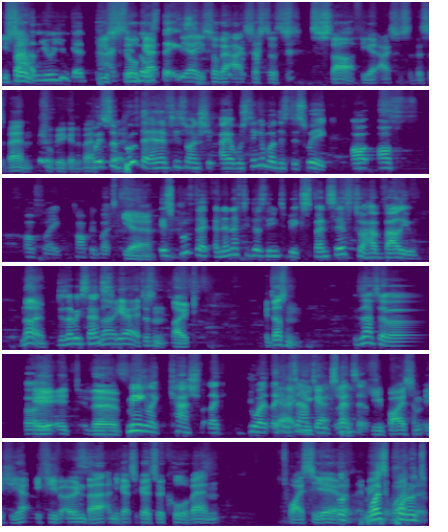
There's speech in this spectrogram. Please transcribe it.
You still value you get you still in those get days. yeah, you still get access to stuff. You get access to this event, which will be a good event. But it's so- the proof that NFTs are actually. I was thinking about this this week, off, off, off like topic, but yeah, it's proof that an NFT doesn't need to be expensive to have value. no, Does that make sense? no, yeah, it doesn't like it doesn't. It doesn't have to. Uh, It, it the meaning like cash, like you like yeah, it doesn't have you to be get like, expensive. you buy some if you ha- if you've owned that and you get to go to a cool event twice a year. Look, what's it worth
